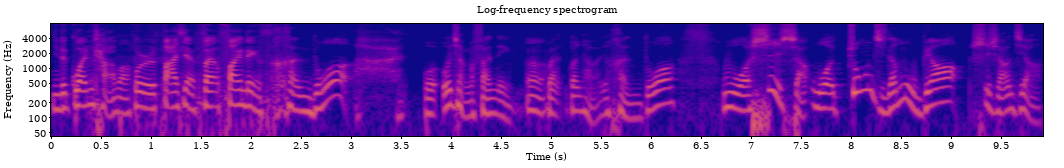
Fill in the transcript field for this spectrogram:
你的观察嘛，或者发现 find findings，很多，我我讲个 finding，嗯。观观察吧，就很多。我是想，我终极的目标是想讲，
